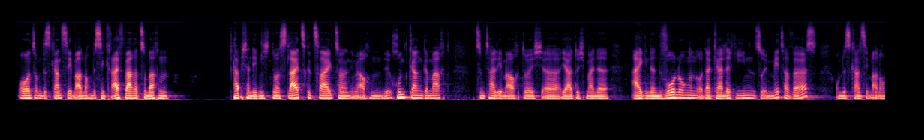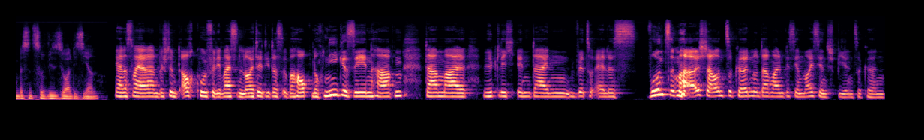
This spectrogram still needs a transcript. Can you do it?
Und um das Ganze eben auch noch ein bisschen greifbarer zu machen, habe ich dann eben nicht nur Slides gezeigt, sondern eben auch einen Rundgang gemacht, zum Teil eben auch durch, äh, ja, durch meine eigenen Wohnungen oder Galerien so im Metaverse, um das Ganze eben auch noch ein bisschen zu visualisieren. Ja, das war ja dann bestimmt auch cool für die meisten Leute, die das überhaupt noch nie gesehen haben, da mal wirklich in dein virtuelles Wohnzimmer schauen zu können und da mal ein bisschen Mäuschen spielen zu können.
